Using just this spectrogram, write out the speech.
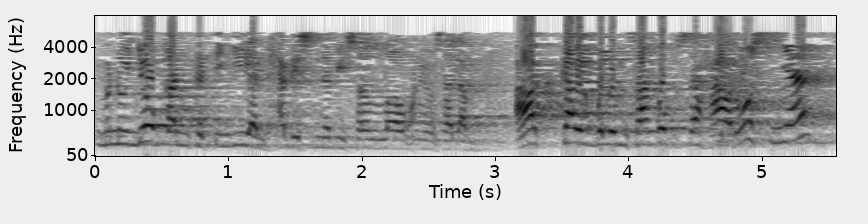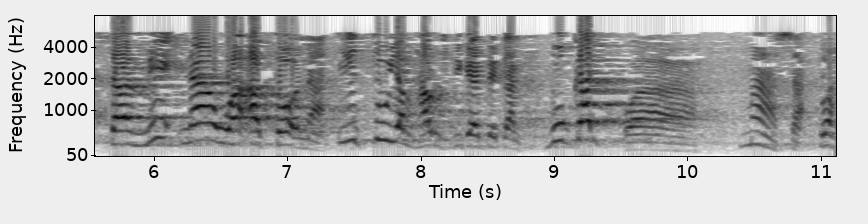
menunjukkan ketinggian hadis Nabi sallallahu alaihi wasallam. Akal belum sanggup seharusnya sami'na wa ata'na. Itu yang harus dikatakan. Bukan wah, masa tuh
